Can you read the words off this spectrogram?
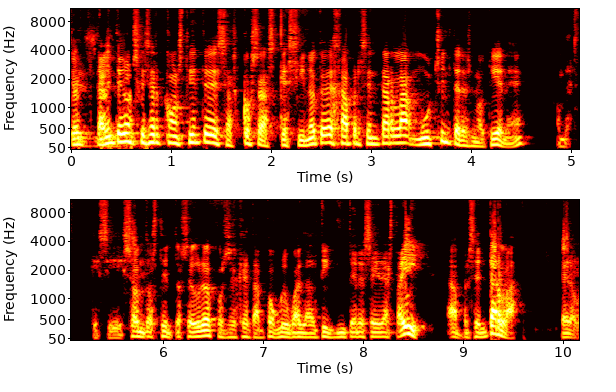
también tenemos que ser conscientes de esas cosas, que si no te deja presentarla, mucho interés no tiene. ¿eh? Hombre, que si son 200 euros, pues es que tampoco igual te interesa ir hasta ahí a presentarla. Pero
